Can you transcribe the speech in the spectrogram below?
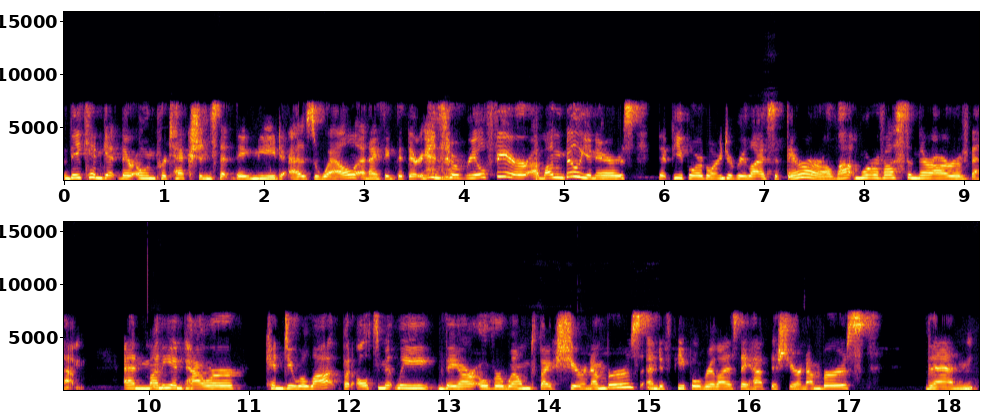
they can get their own protections that they need as well. And I think that there is a real fear among billionaires that people are going to realize that there are a lot more of us than there are of them. And money yeah. and power can do a lot, but ultimately they are overwhelmed by sheer numbers. And if people realize they have the sheer numbers, then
